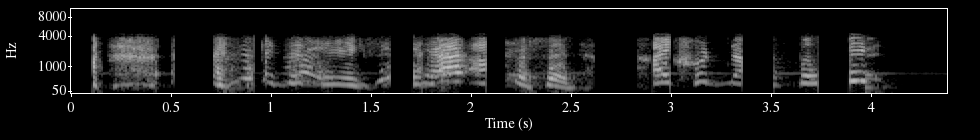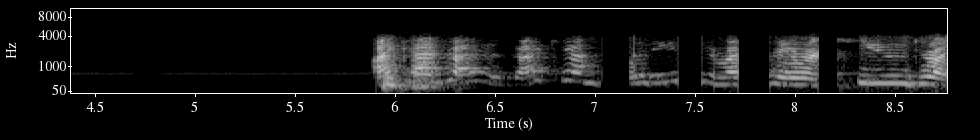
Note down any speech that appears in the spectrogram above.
I I did the exact opposite. I could not believe it. I can't I can't believe it. They were huge, like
